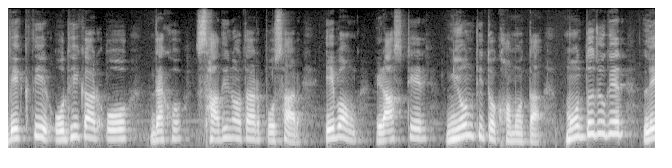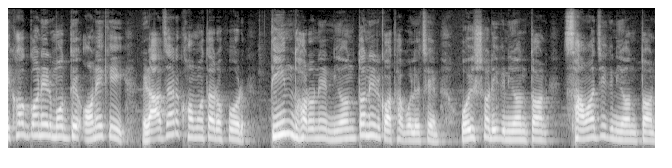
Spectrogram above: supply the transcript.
ব্যক্তির অধিকার ও, দেখো, স্বাধীনতার প্রসার এবং রাষ্ট্রের নিয়ন্ত্রিত ক্ষমতা। মধ্যযুগের লেখকগণের মধ্যে অনেকেই রাজার ক্ষমতার ওপর তিন ধরনের নিয়ন্ত্রণের কথা বলেছেন ঐশ্বরিক নিয়ন্ত্রণ, সামাজিক নিয়ন্ত্রণ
